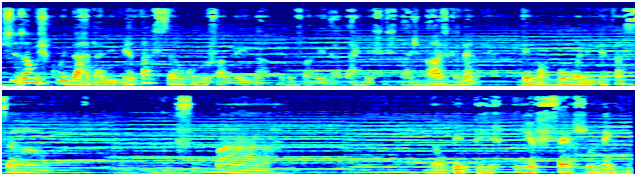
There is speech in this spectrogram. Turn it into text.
precisamos cuidar da alimentação, como eu falei, na, como eu falei das necessidades básicas, né? Ter uma boa alimentação, não fumar, não beber em excesso nem com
